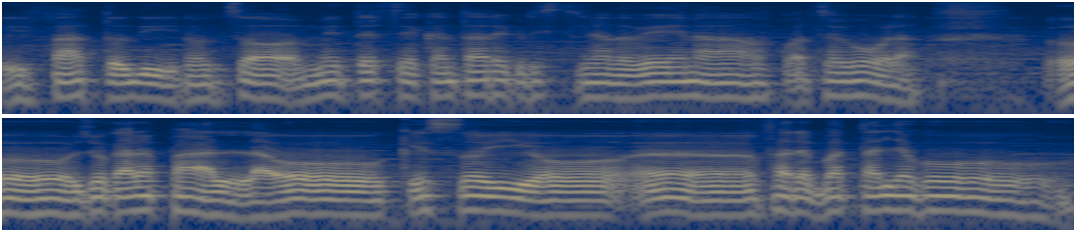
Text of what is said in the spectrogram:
il fatto di, non so, mettersi a cantare Cristina D'Avena a squarciagola, o giocare a palla, o che so io, eh, fare battaglia con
